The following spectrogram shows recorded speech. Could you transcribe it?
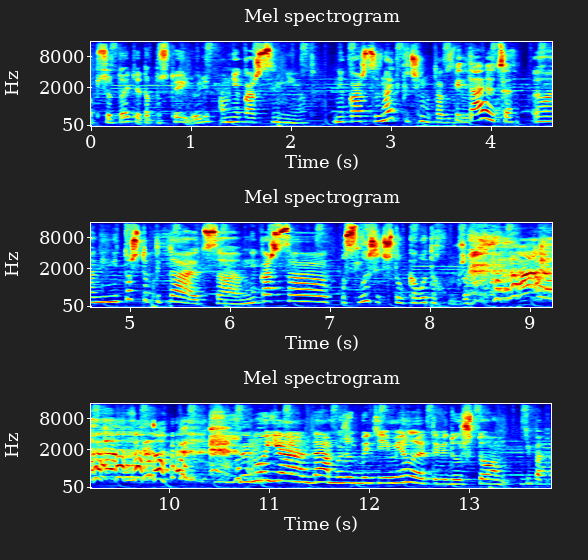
обсуждать, это пустые люди. А мне кажется, нет. Мне кажется, знаете, почему так? Питаются? Э, Они не то, что питаются, мне кажется, услышать, что у кого-то хуже. Ну, я, да, может быть, и имела это в виду, что, типа,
